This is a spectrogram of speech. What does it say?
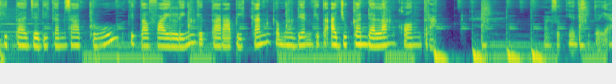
kita jadikan satu, kita filing, kita rapikan, kemudian kita ajukan dalam kontrak. Maksudnya di situ ya.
